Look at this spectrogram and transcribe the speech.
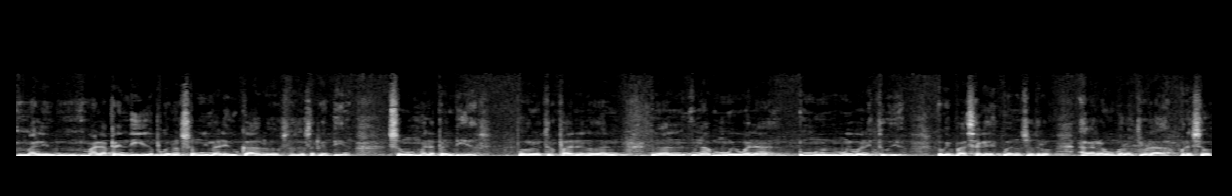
mal, mal, aprendido, porque no son ni mal educados los, los argentinos, somos mal aprendidos porque nuestros padres nos dan, nos dan una muy buena, muy, muy, buen estudio. Lo que pasa es que después nosotros agarramos por otro lado. Por eso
